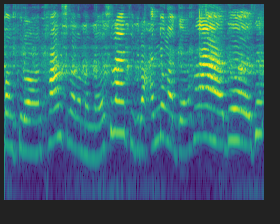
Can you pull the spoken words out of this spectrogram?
여러분 그럼 다음 시간에 만나요. 슬라임 TV랑 안녕할게요. 하나 둘 셋.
